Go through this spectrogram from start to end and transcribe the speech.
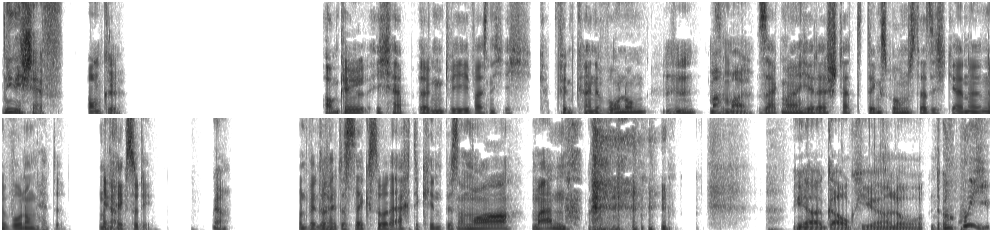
Nee, nicht Chef, Onkel. Onkel, ich habe irgendwie, weiß nicht, ich finde keine Wohnung. Mhm. Mach mal. Sag mal hier der Stadt Dingsbums, dass ich gerne eine Wohnung hätte. Und dann Ja. kriegst du die. Ja. Und wenn du halt das sechste oder achte Kind bist, dann, oh, Mann, Ja, Gauk hier, hallo. Und, oh, hui,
